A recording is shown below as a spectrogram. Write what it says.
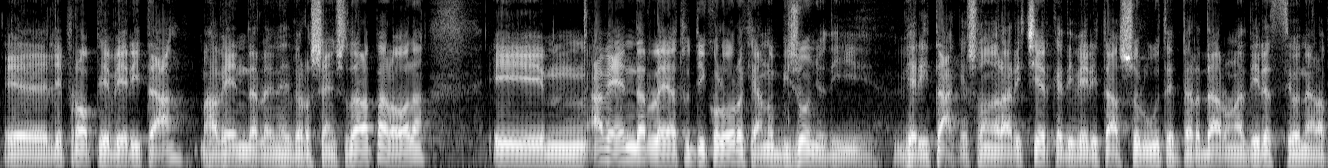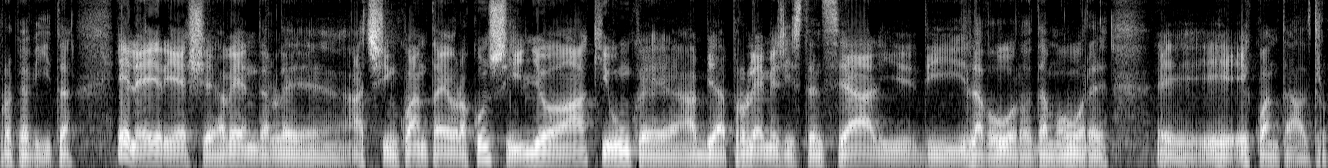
eh, le proprie verità, a venderle nel vero senso della parola, e mm, a venderle a tutti coloro che hanno bisogno di verità, che sono alla ricerca di verità assolute per dare una direzione alla propria vita e lei riesce a venderle a 50 euro a consiglio a chiunque abbia problemi esistenziali di lavoro, d'amore e, e, e quant'altro.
